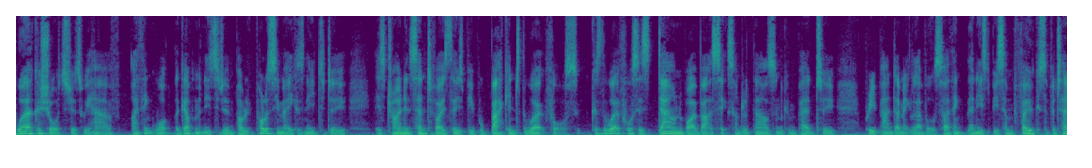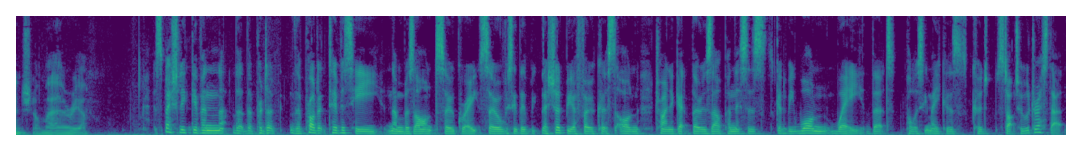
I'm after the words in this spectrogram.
worker shortages we have, I think what the government needs to do and public policymakers need to do is try and incentivise those people back into the workforce because the workforce is down by about 600,000 compared to pre pandemic levels. So I think there needs to be some focus of attention on that area. Especially given that the product the productivity numbers aren't so great. So obviously there, there, should be a focus on trying to get those up, and this is going to be one way that policymakers could start to address that.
